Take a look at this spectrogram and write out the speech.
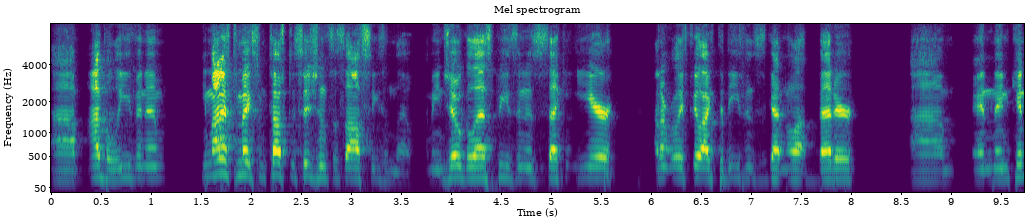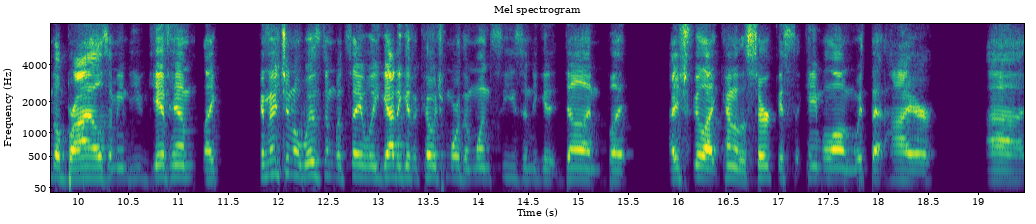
um, I believe in him. He might have to make some tough decisions this offseason, though. I mean, Joe Gillespie's in his second year. I don't really feel like the defense has gotten a lot better. Um, and then Kendall Briles, I mean, do you give him like conventional wisdom would say, well, you got to give a coach more than one season to get it done. But I just feel like kind of the circus that came along with that hire uh,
